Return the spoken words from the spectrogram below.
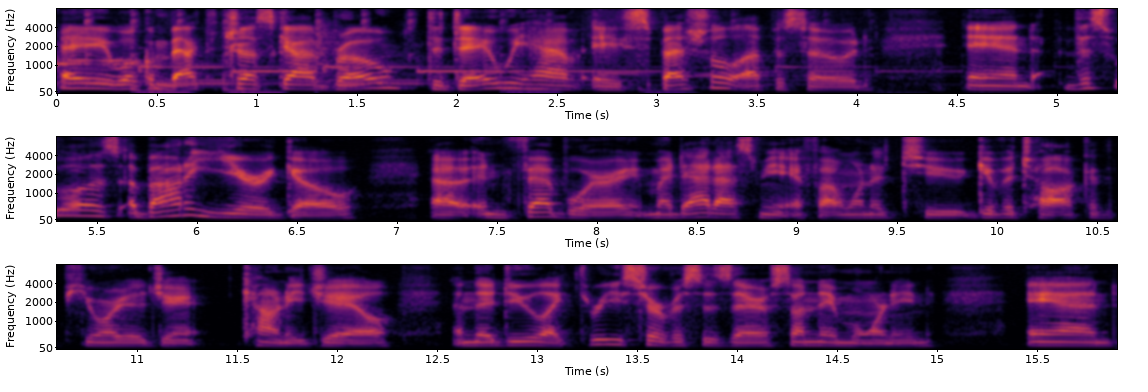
Hey, welcome back to Trust God Bro. Today we have a special episode, and this was about a year ago uh, in February. My dad asked me if I wanted to give a talk at the Peoria ja- County Jail, and they do like three services there Sunday morning. And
